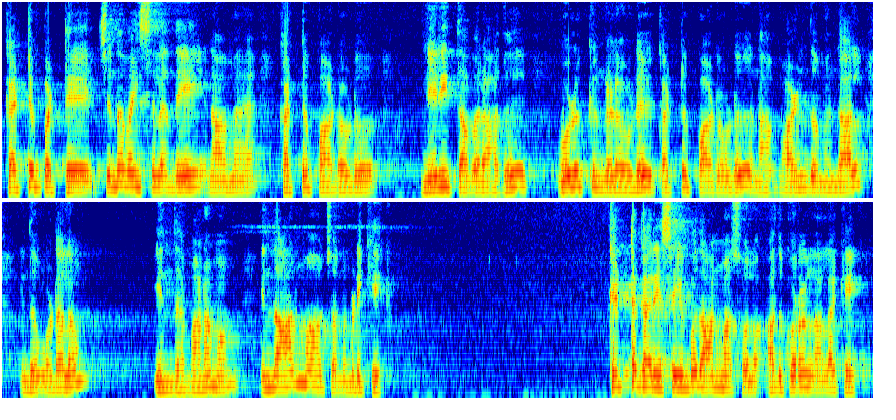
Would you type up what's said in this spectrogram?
கட்டுப்பட்டு சின்ன வயசுல இருந்தே நாம கட்டுப்பாடோடு நெறி தவறாது ஒழுக்கங்களோடு கட்டுப்பாடோடு நாம் வாழ்ந்தோம் என்றால் இந்த உடலும் இந்த மனமும் இந்த ஆன்மாவை சொன்னபடி கேட்கும். கெட்ட காரியம் செய்யும் போது ஆன்மா சொல்லும். அது குரல் நல்லா கேட்கும்.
